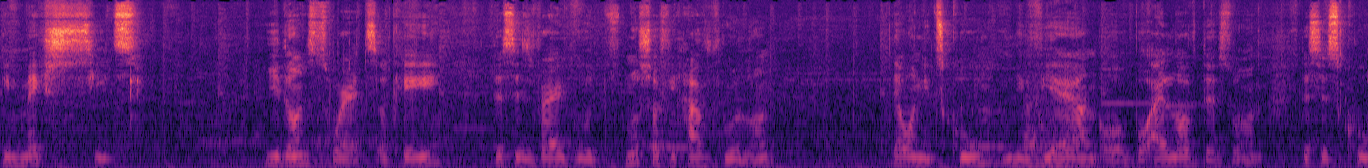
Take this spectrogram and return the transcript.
It makes it you don't sweat okay? This is very good. Most of you have roll-on that one is cool Nivea and all but I love this one. This is cool.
